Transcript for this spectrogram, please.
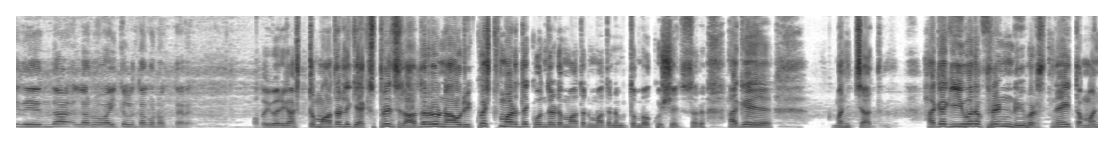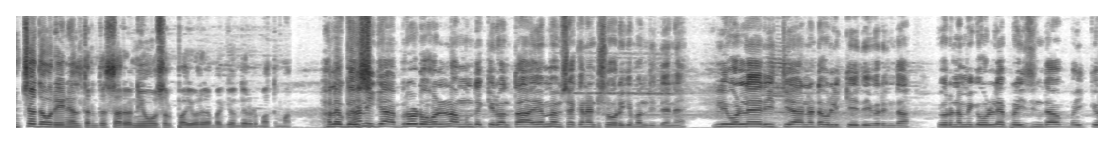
ಇದರಿಂದ ಎಲ್ಲರೂ ವೆಹಿಕಲ್ ತಗೊಂಡು ಹೋಗ್ತಾರೆ. ಪಾಪ ಇವರಿಗೆ ಅಷ್ಟು ಮಾತಾಡಲಿಕ್ಕೆ ಎಕ್ಸ್ಪೀರಿಯನ್ಸ್ ಇಲ್ಲ. ಆದರೂ ನಾವು ರಿಕ್ವೆಸ್ಟ್ ಮಾಡೋದಕ್ಕೆ ಒಂದೆರಡು ಮಾತಾಡಿ ಮಾತಾಡಿ ನಮ್ಗೆ ತುಂಬ ಖುಷಿ ಆಯ್ತು ಸರ್ ಹಾಗೆ ಮಂಚಾದ್. ಹಾಗಾಗಿ ಇವರ ಫ್ರೆಂಡ್ ಇವರ ಸ್ನೇಹಿತ ಮಂಚಾದ್ ಅವರು ಏನು ಹೇಳ್ತಾರೆ ಅಂತ ಸರ್ ನೀವು ಸ್ವಲ್ಪ ಇವರ ಬಗ್ಗೆ ಒಂದೆರಡು ಮಾತು ಮಾತು. ಹಲೋ ನಾನೀಗ ಅಬ್ರೋಡ್ ಹಾಲ್ನ ಮುಂದಕ್ಕಿರುವಂತಹ ಎಂ ಎಂ ಸೆಕೆಂಡ್ ಹ್ಯಾಂಡ್ ಶೋರಿಗೆ ಬಂದಿದ್ದೇನೆ. ಇಲ್ಲಿ ಒಳ್ಳೆಯ ರೀತಿಯ ನಡವಳಿಕೆ ಇದೆ ಇವರಿಂದ. ಇವರು ನಮಗೆ ಒಳ್ಳೆಯ ಪ್ರೈಸಿಂದ ಬೈಕ್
